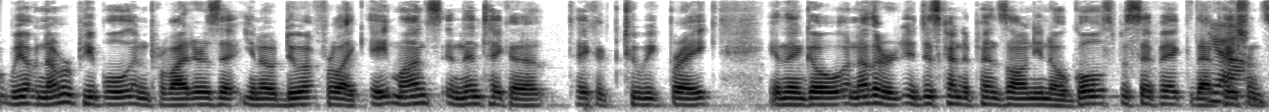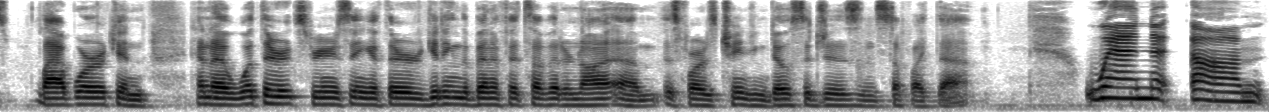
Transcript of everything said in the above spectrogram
we have a number of people and providers that you know do it for like eight months and then take a take a two week break and then go another. It just kind of depends on you know goal specific that yeah. patient's lab work and kind of what they're experiencing if they're getting the benefits of it or not, um, as far as changing dosages and stuff like that. When um,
